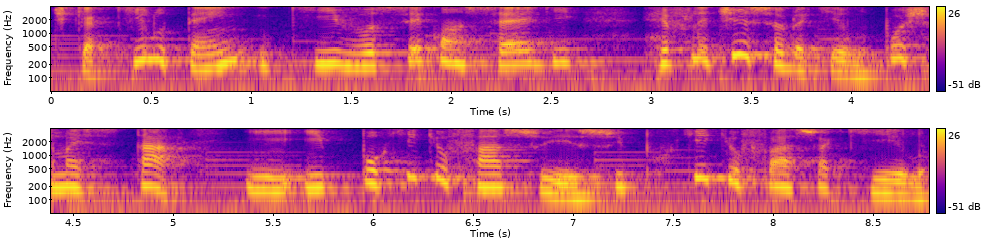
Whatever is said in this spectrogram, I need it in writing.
de que aquilo tem e que você consegue refletir sobre aquilo. Poxa, mas tá, e, e, por que, que eu faço isso? E por que, que eu faço aquilo?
